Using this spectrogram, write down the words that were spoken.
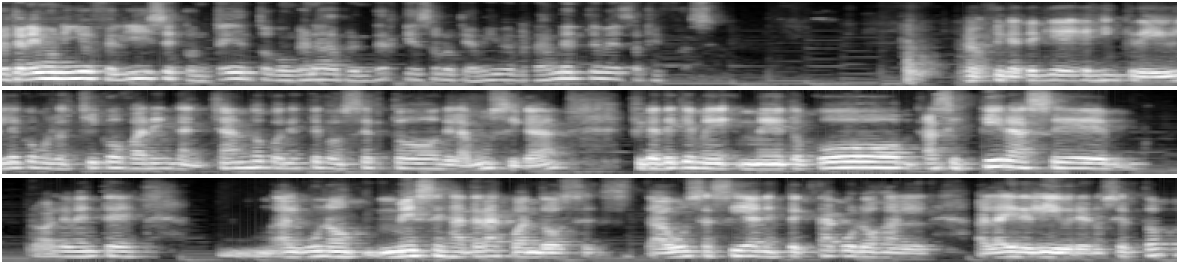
Pero tenemos niños felices, contentos, con ganas de aprender, que eso es lo que a mí realmente me satisface. Pero fíjate que es increíble cómo los chicos van enganchando con este concepto de la música. Fíjate que me, tocó asistir hace probablemente algunos meses atrás cuando aún se hacían espectáculos al, al, aire libre, ¿no es cierto?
